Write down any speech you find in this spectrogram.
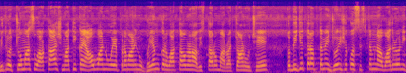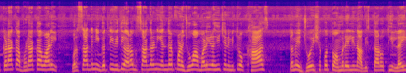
મિત્રો, ચોમાસું આકાશમાંથી કંઈ આવવાનું હોય એ પ્રમાણેનું ભયંકર વાતાવરણ આ વિસ્તારોમાં રચાણું છે. તો બીજી તરફ તમે જોઈ શકો સિસ્ટમના વાદળોની કડાકા ભડાકાવાળી વરસાદની ગતિવિધિ અરબ સાગરની અંદર પણ જોવા મળી રહી છે. ને મિત્રો ખાસ તમે જોઈ શકો તો અમરેલીના વિસ્તારોથી લઈ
